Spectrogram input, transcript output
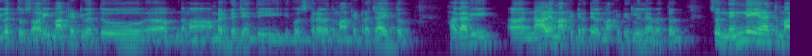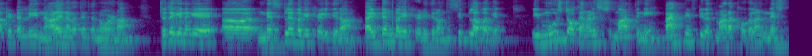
ಇವತ್ತು ಸಾರಿ ಮಾರ್ಕೆಟ್ ಇವತ್ತು ನಮ್ಮ ಅಂಬೇಡ್ಕರ್ ಜಯಂತಿಗೋಸ್ಕರ ಇವತ್ತು ಮಾರ್ಕೆಟ್ ರಜಾ ಇತ್ತು. ಹಾಗಾಗಿ ನಾಳೆ ಮಾರ್ಕೆಟ್ ಇರುತ್ತೆ. ಇವತ್ತು ಮಾರ್ಕೆಟ್ ಇರಲಿಲ್ಲ ಇವತ್ತು. ಸೊ ನಿನ್ನೆ ಏನಾಯ್ತು ಮಾರ್ಕೆಟ್ ಅಲ್ಲಿ? ನಾಳೆ ಏನಾಗುತ್ತೆ ಅಂತ ನೋಡೋಣ. ಜೊತೆಗೆ ನನಗೆ ನೆಸ್ಲೆ ಬಗ್ಗೆ ಕೇಳಿದ್ದೀರಾ? ಟೈಟನ್ ಬಗ್ಗೆ ಕೇಳಿದ್ದೀರಾ? ಮತ್ತೆ ಸಿಪ್ಲಾ ಬಗ್ಗೆ? ಈ ಮೂರ್ ಸ್ಟಾಕ್ ಅನಾಲಿಸಿಸ್ ಮಾಡ್ತೀನಿ. ಬ್ಯಾಂಕ್ ನಿಫ್ಟಿ ಇವತ್ತು ಮಾಡಕ್ ಹೋಗಲ್ಲ. ನೆಸ್ಟ್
